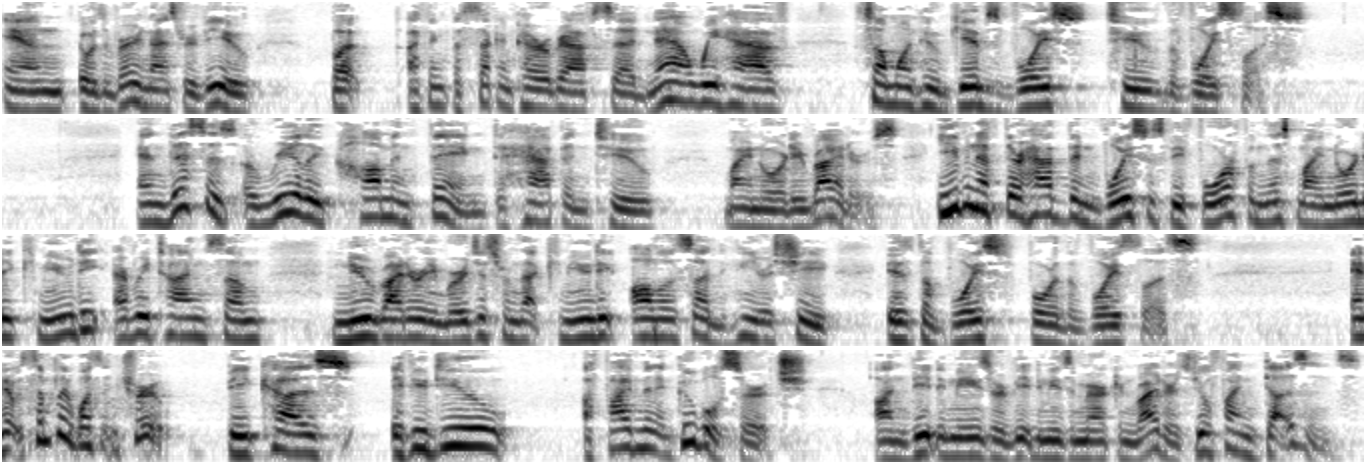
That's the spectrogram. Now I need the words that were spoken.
and it was a very nice review. But I think the second paragraph said, "Now we have someone who gives voice to the voiceless." And this is a really common thing to happen to minority writers. Even if there have been voices before from this minority community, every time some new writer emerges from that community, all of a sudden he or she is the voice for the voiceless. And it simply wasn't true because if you do a five minute Google search on Vietnamese or Vietnamese American writers, you'll find dozens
